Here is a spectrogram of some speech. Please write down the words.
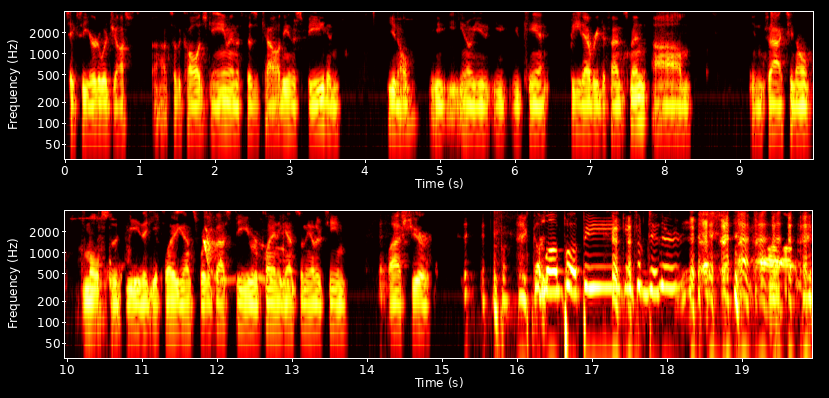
takes a year to adjust uh, to the college game and the physicality and the speed. And you know, you, you know, you, you, you can't beat every defenseman. Um, in fact, you know, most of the D that you play against were the best D you were playing against on the other team last year. Come on, puppy, get some dinner. uh,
